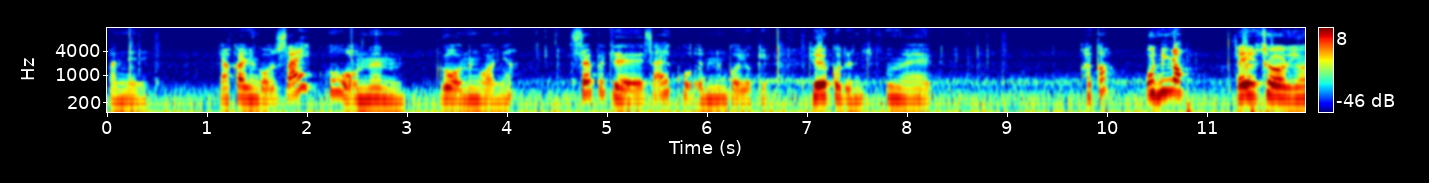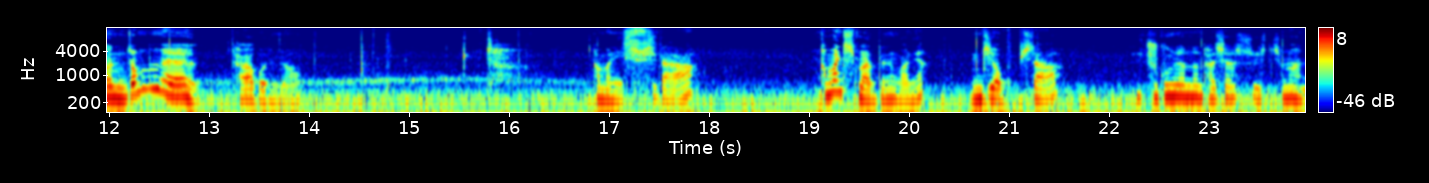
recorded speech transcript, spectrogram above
맞네 약간 이거 사이코 얻는 그거 얻는 거 아니야? 스베트에 사이코 얻는 거 이렇게 되어 있거든 점프맵 갈까? 어디냐? 네, 저 이건 점프맵 잘하거든요 자 가만히 있읍시다 가만히 있으면 안 되는 거 아니야? 움직여 봅시다 죽으면은 다시 할 수 있지만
